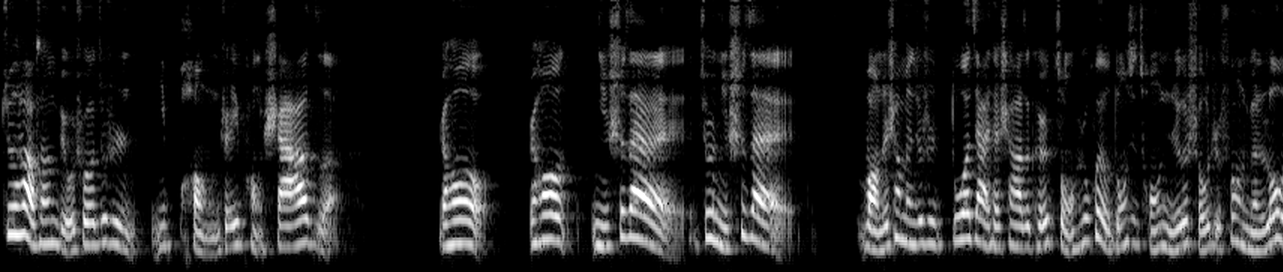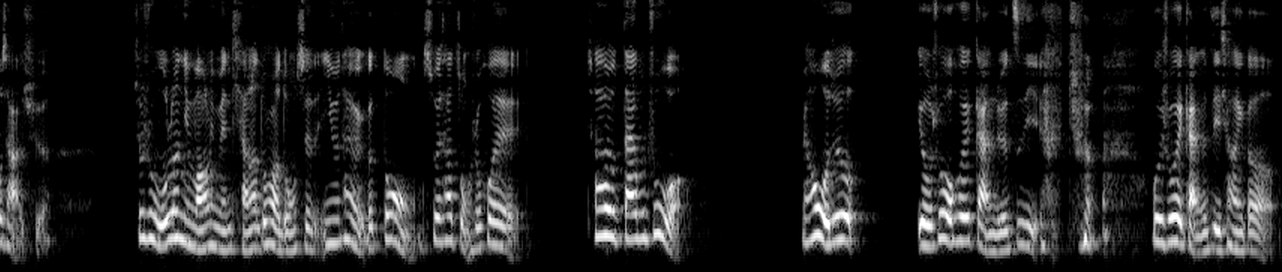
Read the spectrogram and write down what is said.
就他好像比如说，就是你捧着一捧沙子，然后，然后你是在，就是你是在往这上面就是多加一些沙子，可是总是会有东西从你这个手指缝里面漏下去。就是无论你往里面填了多少东西，因为它有一个洞，所以它总是会，它又待不住。然后我就有时候我会感觉自己，就我有时候会感觉自己像一个。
